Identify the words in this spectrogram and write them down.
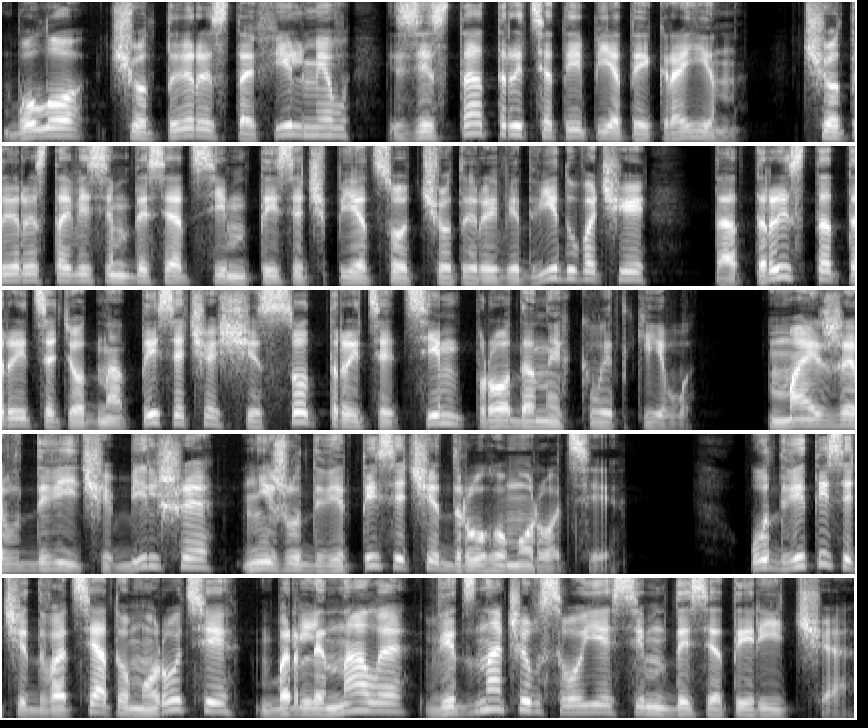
було 400 фільмів зі 135 країн, 487 504 відвідувачі та 331 637 проданих квитків, майже вдвічі більше ніж у 2002 році. У 2020 році Берлінале відзначив своє 70-річчя,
